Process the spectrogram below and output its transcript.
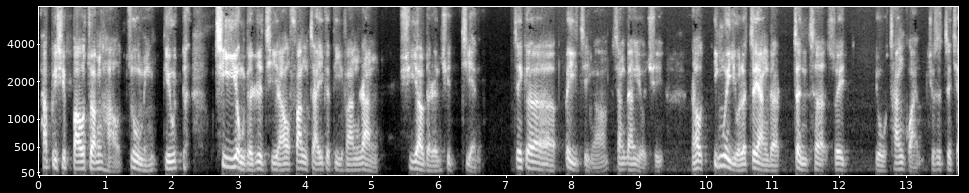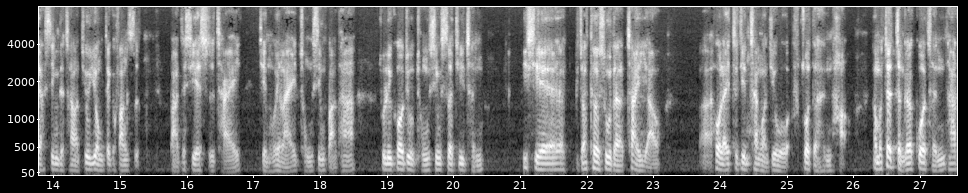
他必须包装好，注明丢弃用的日期，然后放在一个地方让需要的人去捡。这个背景啊相当有趣。然后因为有了这样的政策，所以有餐馆就是这家新的餐馆就用这个方式把这些食材捡回来，重新把它处理过，就重新设计成一些比较特殊的菜肴。啊，后来这间餐馆就做得很好。那么这整个过程，它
